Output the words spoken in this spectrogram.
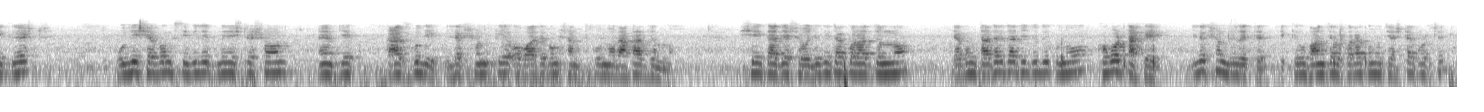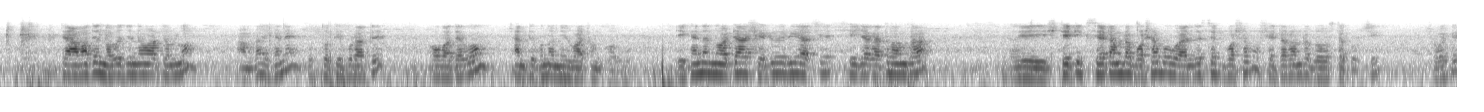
রিকোয়েস্ট পুলিশ এবং সিভিল অ্যাডমিনিস্ট্রেশন যে কাজগুলি ইলেকশনকে অবাধ এবং শান্তিপূর্ণ রাখার জন্য, সেই কাজে সহযোগিতা করার জন্য এবং তাদের কাছে যদি কোনো খবর থাকে ইলেকশন রিলেটেড যে কেউ বানচাল করার কোনো চেষ্টা করছে, এটা আমাদের নলেজে নেওয়ার জন্য আমরা এখানে উত্তর ত্রিপুরাতে অবাধ এবং শান্তিপূর্ণ নির্বাচন করব। এখানে নয়টা শেডু এরিয়া আছে, সেই জায়গাতেও আমরা এই স্টেটিক সেট আমরা বসাবো ওয়্যারলেস সেট বসাবো সেটার আমরা ব্যবস্থা করছি। সবাইকে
